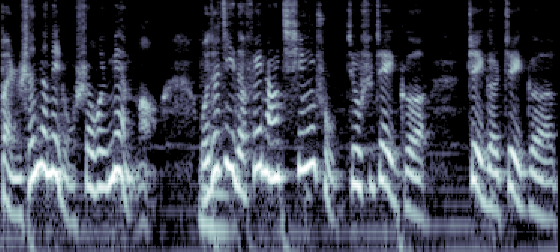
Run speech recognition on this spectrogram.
本身的那种社会面貌。我就记得非常清楚，就是这个这个这个，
